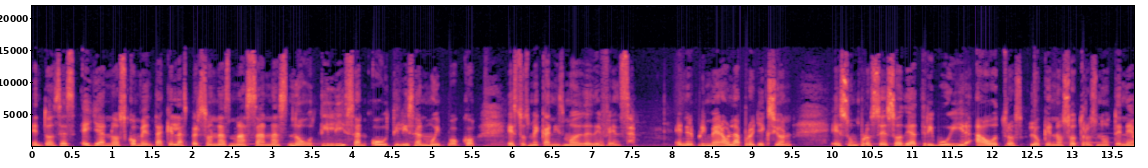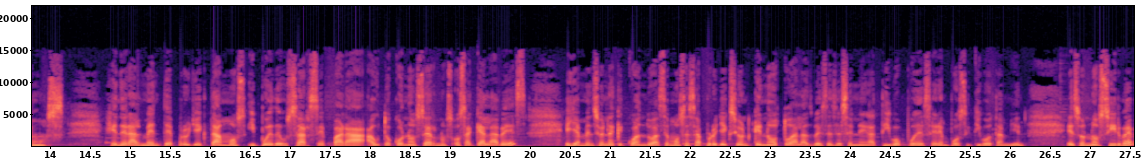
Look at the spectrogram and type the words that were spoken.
Entonces ella nos comenta que las personas más sanas no utilizan o utilizan muy poco estos mecanismos de defensa. En el primero, la proyección es un proceso de atribuir a otros lo que nosotros no tenemos. Generalmente proyectamos y puede usarse para autoconocernos, o sea que a la vez ella menciona que cuando hacemos esa proyección, que no todas las veces es en negativo, puede ser en positivo también, eso nos sirve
